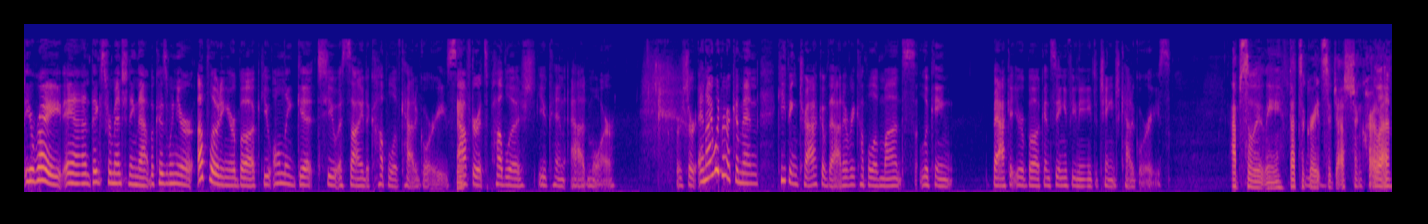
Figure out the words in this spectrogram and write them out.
You're right. And thanks for mentioning that because when you're uploading your book, you only get to assign a couple of categories. After it's published, you can add more. For sure. And I would recommend keeping track of that every couple of months, looking back at your book and seeing if you need to change categories. Absolutely. That's a great mm. suggestion, Carla.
